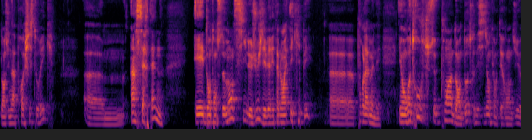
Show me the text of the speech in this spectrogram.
dans une approche historique euh, incertaine et dont on se demande si le juge est véritablement équipé euh, pour la mener. Et on retrouve ce point dans d'autres décisions qui ont été rendues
